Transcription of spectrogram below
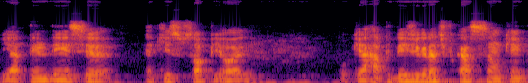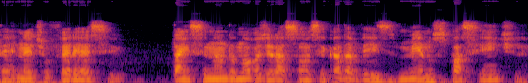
E a tendência é que isso só piore. Porque a rapidez de gratificação que a internet oferece está ensinando a nova geração a ser cada vez menos paciente. Né?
